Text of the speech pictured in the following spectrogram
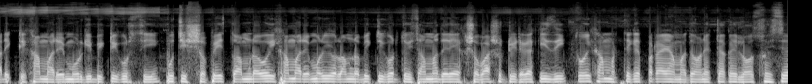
আরেকটি খামারে মুরগি বিক্রি করছি পঁচিশশো পিস তো আমরা ওই খামারে মুরগিগুলো আমরা বিক্রি করতে হয়েছে আমাদের একশো বাষট্টি টাকা কেজি। তো ওই খামার থেকে প্রায় আমাদের অনেক টাকাই লস হয়েছে।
